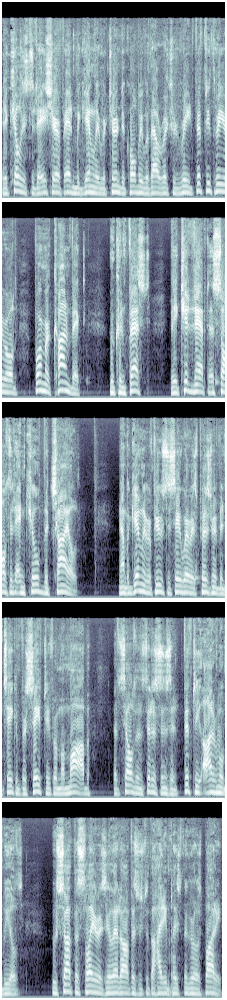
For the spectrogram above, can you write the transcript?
at a killer's today, Sheriff Ed McGinley returned to Colby without Richard Reed, 53-year-old former convict who confessed that he kidnapped, assaulted, and killed the child. Now, McGinley refused to say where his prisoner had been taken for safety from a mob of Selden citizens and 50 automobiles who sought the slayer as he led officers to the hiding place of the girl's body.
